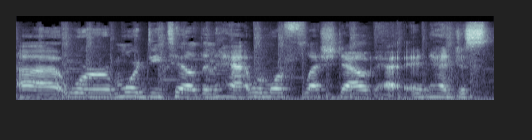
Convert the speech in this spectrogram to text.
uh, were more detailed and had were more fleshed out and had just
